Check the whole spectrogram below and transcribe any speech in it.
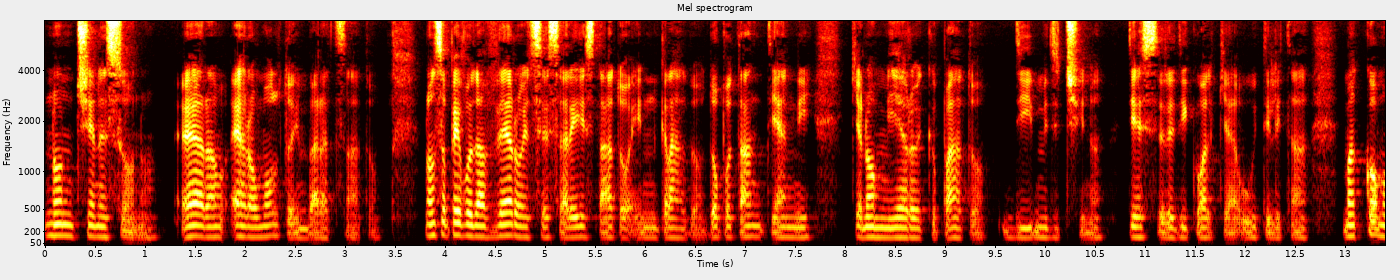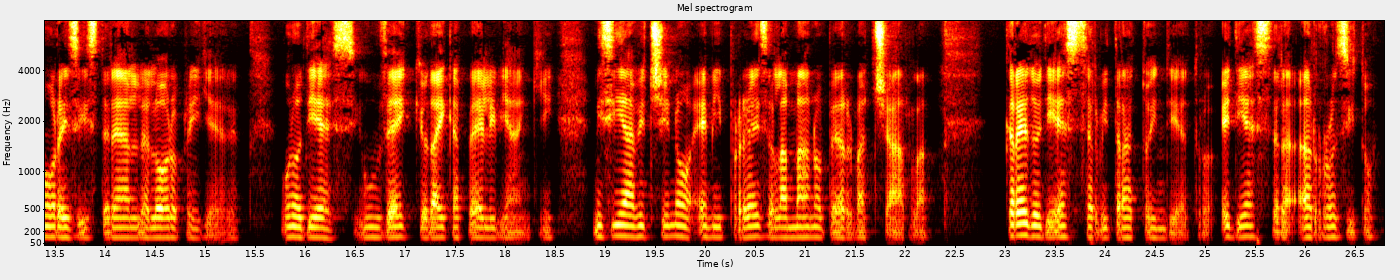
Non ce ne sono. Ero, ero, molto imbarazzato. Non sapevo davvero se sarei stato in grado, dopo tanti anni che non mi ero occupato di medicina, di essere di qualche utilità, ma come resistere alle loro preghiere. Uno di essi, un vecchio dai capelli bianchi, mi si avvicinò e mi prese la mano per baciarla. Credo di essermi tratto indietro e di essere arrosito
